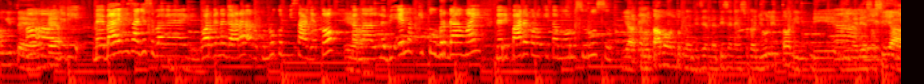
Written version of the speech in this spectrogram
begitu ya. Ah, ah, kayak jadi baik-baik misalnya sebagai warga negara rukun-rukun misalnya toh Iya. karena lebih enak itu berdamai daripada kalau kita mau rusuh-rusuh ya gitu terutama untuk netizen netizen yang suka julid toh di di, di Nah, media sosial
